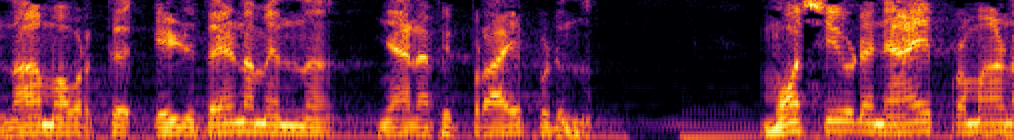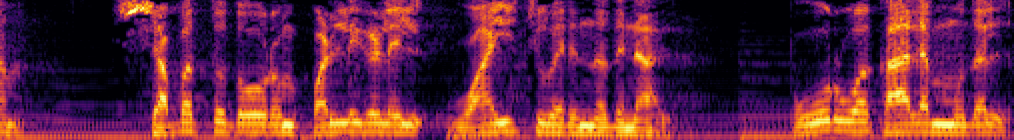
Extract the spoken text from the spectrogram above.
നാം അവർക്ക് എഴുതേണമെന്ന് ഞാൻ അഭിപ്രായപ്പെടുന്നു. മോശയുടെ ന്യായപ്രമാണം ശബത്തുതോറും പള്ളികളിൽ വായിച്ചു വരുന്നതിനാൽ പൂർവകാലം മുതൽ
